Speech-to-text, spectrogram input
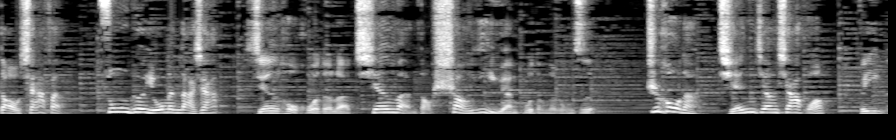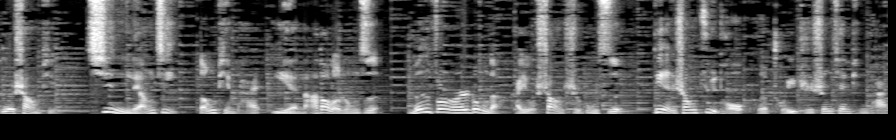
盗虾饭、松哥油焖大虾先后获得了千万到上亿元不等的融资。之后呢，钱江虾皇、飞鸽上品、信良记等品牌也拿到了融资。闻风而动的还有上市公司。电商巨头和垂直生鲜平台，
